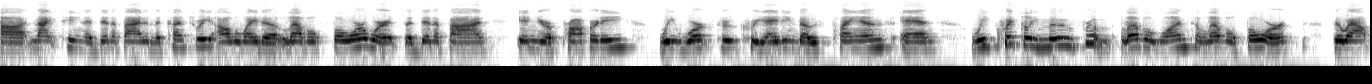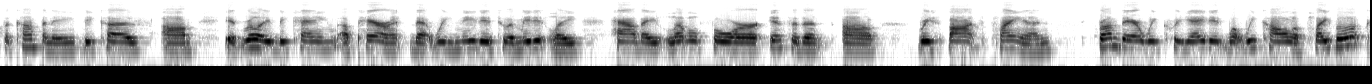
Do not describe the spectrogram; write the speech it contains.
uh, 19 identified in the country all the way to level four where it's identified in your property. We work through creating those plans and we quickly moved from level one to level four throughout the company because um, it really became apparent that we needed to immediately have a level four incident uh, response plan. From there, we created what we call a playbook,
